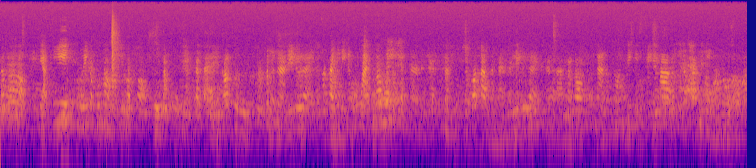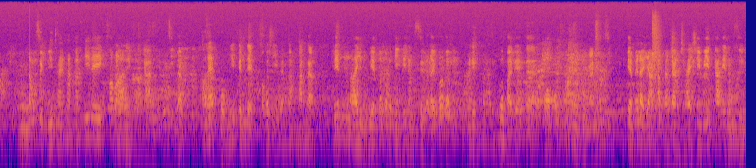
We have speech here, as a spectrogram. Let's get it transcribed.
แล้วก็อย่างที่นุ้ยกับพวกเราที่เขาบอกคือปรับปรุงกระแสก็คือพัฒนาเรื่อยๆใครที่ดีกันเมื่อวานก็ไม่หยุดพัฒนาเหมือนกันค่ะแล้วก็ตามกระแสไปเรื่อยๆนะคะแล้วก็พัฒนาน้องๆให้มีศักยภาพและคุณภาพที่ดีของตัวเองรู้สึกดีใจมากครับที่ได้เข้ามาในโครงการนี้รู้สึกแบบตอนแรกผมนี่เป็นเด็กปกติเลยครับทั้งแบบ เล่นอะไรอยู่โรงเรียนก็ปกติเรียนหนังสืออะไรก็แบบมันเด็กธรรมดาทั่วไปเลยแต่พอผมเข้ามาในโครงการนี้ก็รู้สึกเปลี่ยนไปหลายอย่างครับทั้งการใช้ชีวิตการเรียนหนังสือ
